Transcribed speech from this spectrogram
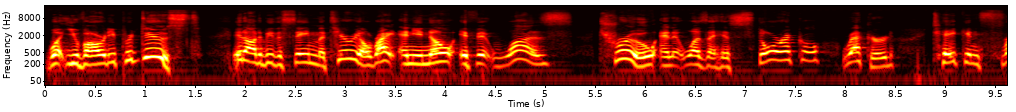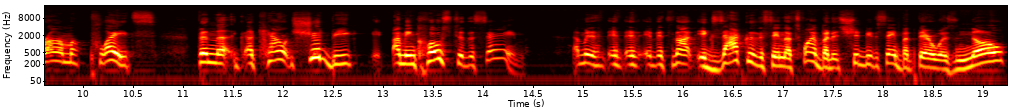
what you've already produced. It ought to be the same material, right? And you know, if it was true and it was a historical record taken from plates, then the account should be, I mean, close to the same. I mean, if, if, if, it's not exactly the same, that's fine, but it should be the same. But there was no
